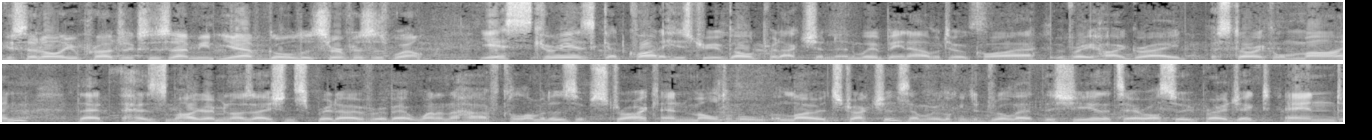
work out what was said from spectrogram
You said all your projects. Does that mean you have gold at surface as well? Yes, Korea's got quite a history of gold production, and we've been able to acquire a very high grade historical mine that has high grade mineralisation spread over about one and a half kilometres of strike and multiple lode structures, and we're looking to drill that this year. That's our Osu project. And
